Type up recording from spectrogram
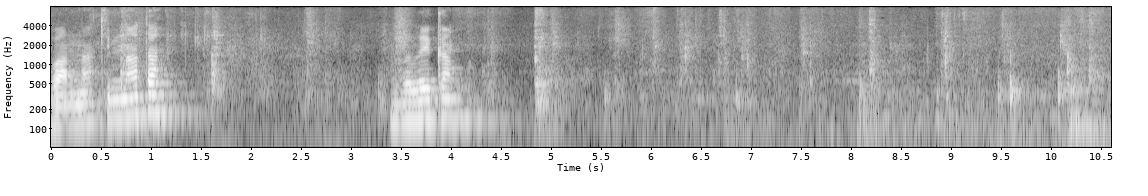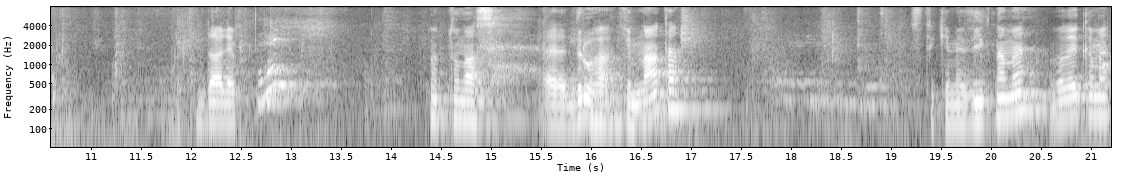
Ванна кімната. Велика. Далі. Тут у нас е, друга кімната з такими вікнами великими.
